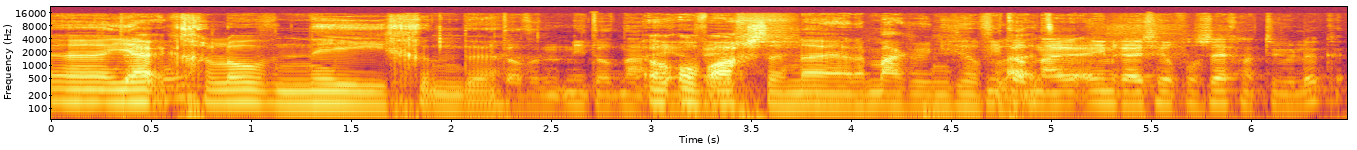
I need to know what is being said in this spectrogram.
Uh, ja, ik geloof negende. Niet dat, niet dat na oh, of achtste, nou ja, dat maakt ook niet heel veel niet uit. Niet dat na één race heel veel zegt natuurlijk.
